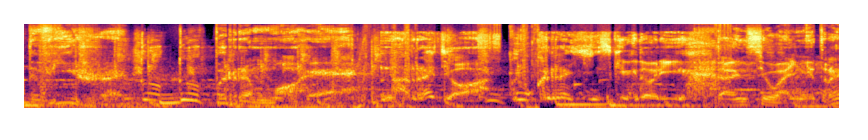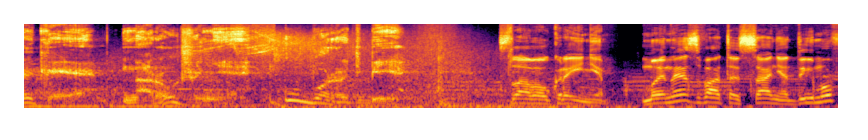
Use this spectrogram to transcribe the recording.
Двіж до перемоги на радіо українських доріг. Танцювальні треки народжені у боротьбі. Слава Україні! Мене звати Саня Димов,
